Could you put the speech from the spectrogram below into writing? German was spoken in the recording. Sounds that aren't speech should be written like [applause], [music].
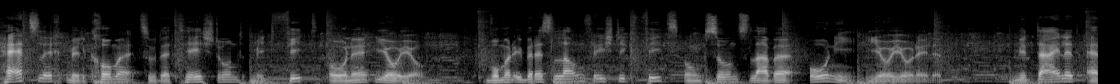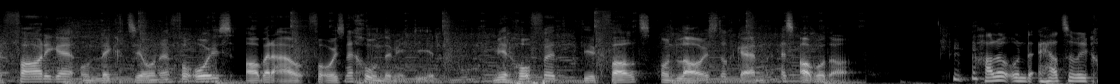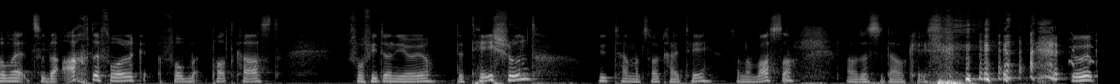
Herzlich willkommen zu der Teestunde mit Fit ohne Jojo, wo wir über ein langfristig fits und gesundes Leben ohne Jojo reden. Wir teilen Erfahrungen und Lektionen von uns, aber auch von unseren Kunden mit dir. Wir hoffen, dir gefällt's und lass uns doch gerne ein Abo da. [laughs] Hallo und herzlich willkommen zu der achten Folge vom Podcast von Fit ohne Jojo, der Teestunde. Heute haben wir zwar keinen Tee, sondern Wasser, aber das ist auch okay. [laughs] Gut.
